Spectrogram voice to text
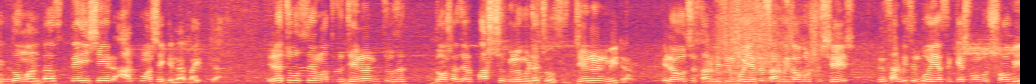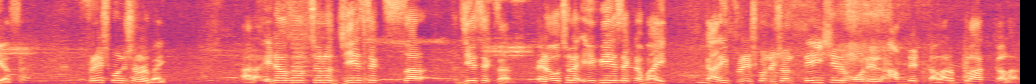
একদম আনটাস তেইশের আট মাসে কেনা বাইকটা এটা চলছে মাত্র জেনুইন চলছে দশ হাজার পাঁচশো কিলোমিটার চলছে জেনুইন মিটার এটা হচ্ছে সার্ভিসিং বই আছে, সার্ভিস অবশ্য শেষ সার্ভিসিং বই আছে ক্যাশ নম্বর সবই আছে। ফ্রেশ কন্ডিশনের বাইক আর এটা হচ্ছে হলো জিএসএক্স আর আর এটা হচ্ছে হলো এবিএস একটা বাইক, গাড়ি ফ্রেশ কন্ডিশন, তেইশের model, update colour, black colour.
